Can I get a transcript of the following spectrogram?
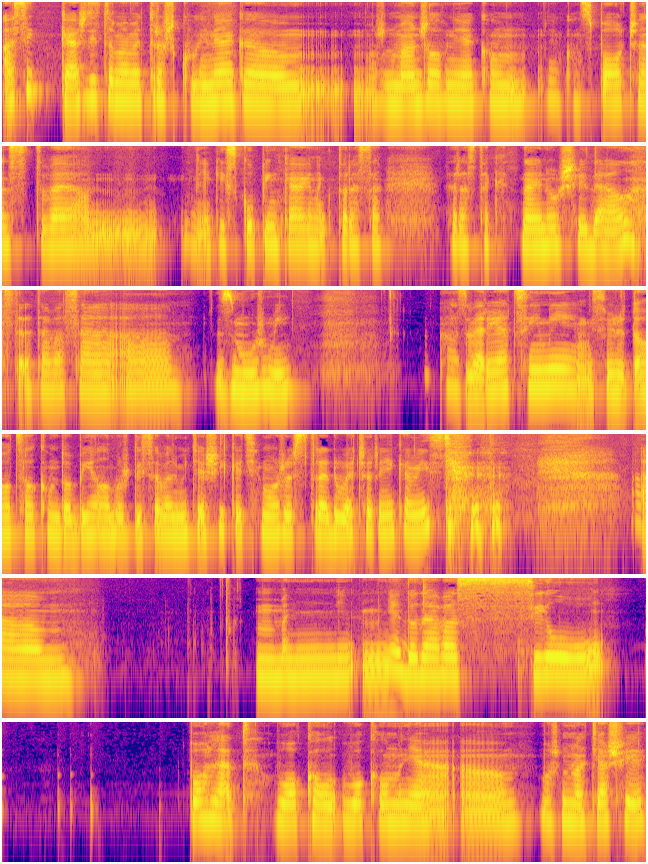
Asi každý to máme trošku inak. Ehm, možno manžel v nejakom, nejakom spoločenstve a nejakých skupinkách, na ktoré sa teraz tak najnovšie dal. Stretáva sa s mužmi a s veriacimi. Myslím, že toho celkom dobí, alebo vždy sa veľmi teší, keď môže v stredu večer niekam ísť. a mne, mne dodáva silu pohľad vôkol, vôkol mňa a možno na ťažšie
